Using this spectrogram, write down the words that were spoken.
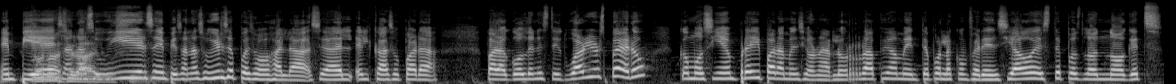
empiezan a algo, subirse, empiezan a subirse. Pues ojalá sea el, el caso para, para Golden State Warriors. Pero, como siempre, y para mencionarlo rápidamente por la conferencia oeste, pues los Nuggets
